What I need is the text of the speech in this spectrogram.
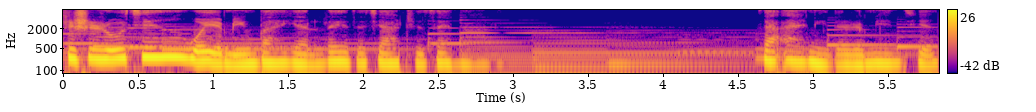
只是如今，我也明白眼泪的价值在哪里。在爱你的人面前，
